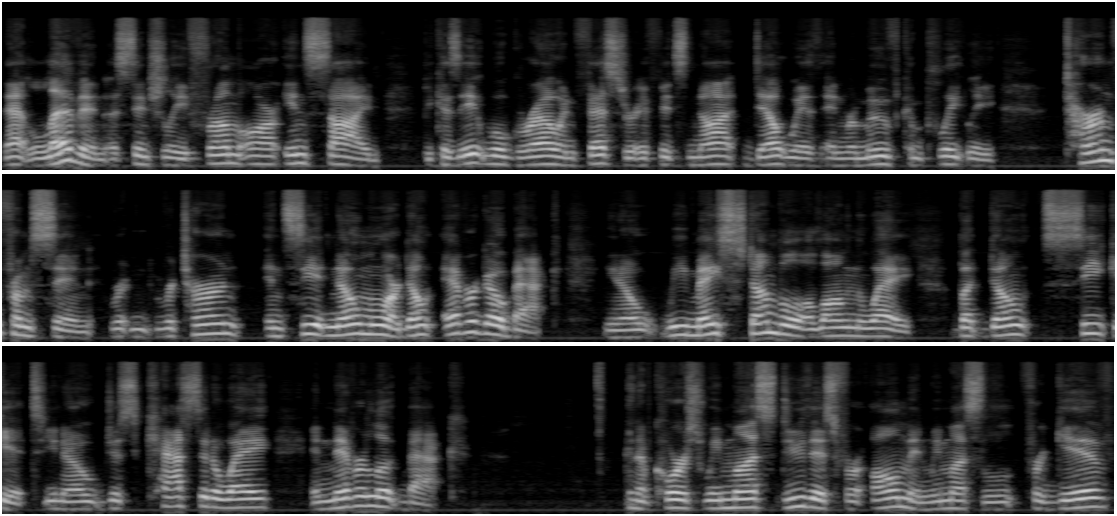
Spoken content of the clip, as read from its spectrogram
that leaven essentially from our inside, because it will grow and fester if it's not dealt with and removed completely. Turn from sin, re- return and see it no more. Don't ever go back. You know, we may stumble along the way, but don't seek it. You know, just cast it away and never look back. And of course, we must do this for all men. We must forgive,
